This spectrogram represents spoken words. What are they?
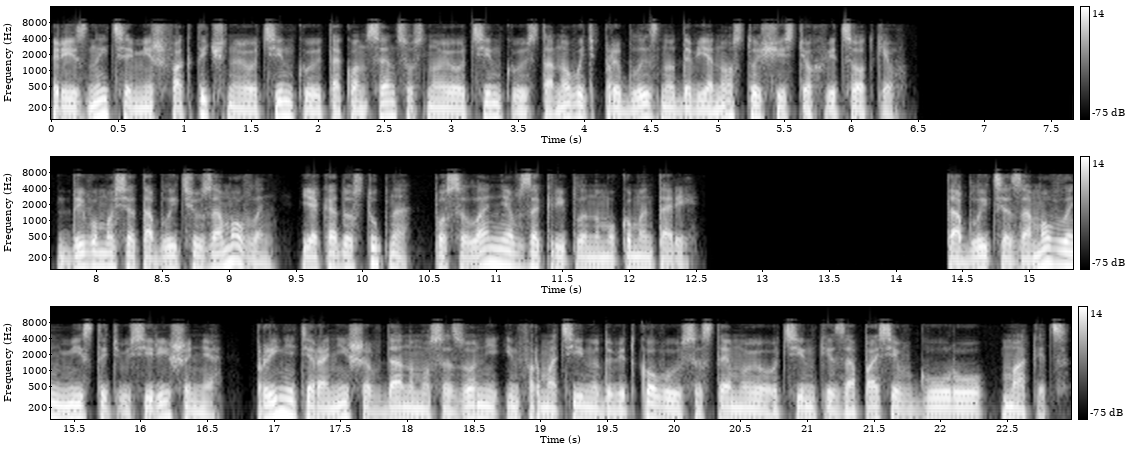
Різниця між фактичною оцінкою та консенсусною оцінкою становить приблизно 96%. Дивимося таблицю замовлень, яка доступна посилання в закріпленому коментарі. Таблиця замовлень містить усі рішення, прийняті раніше в даному сезоні інформаційно-довідковою системою оцінки запасів Guru Markets.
